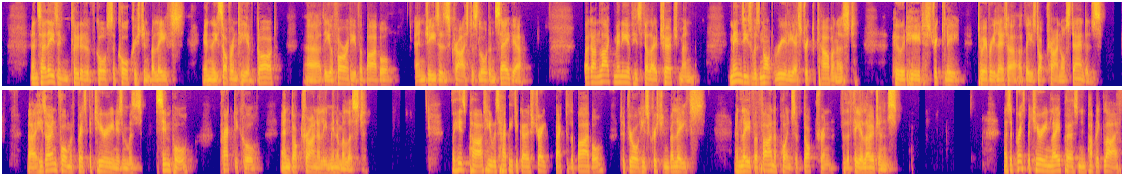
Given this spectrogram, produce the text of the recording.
And so these included, of course, the core Christian beliefs in the sovereignty of God, uh, the authority of the Bible, and Jesus Christ as Lord and Saviour. But unlike many of his fellow churchmen, Menzies was not really a strict Calvinist who adhered strictly to every letter of these doctrinal standards. Uh, his own form of Presbyterianism was simple, practical, and doctrinally minimalist. For his part, he was happy to go straight back to the Bible to draw his Christian beliefs and leave the finer points of doctrine for the theologians. As a Presbyterian layperson in public life,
